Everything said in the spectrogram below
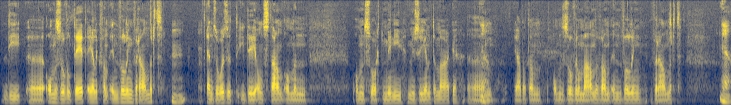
die uh, om de zoveel tijd eigenlijk van invulling verandert. Mm -hmm. En zo is het idee ontstaan om een, om een soort mini-museum te maken. Uh, ja. ja. dat dan om de zoveel maanden van invulling verandert. Ja.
